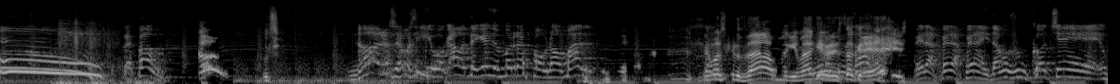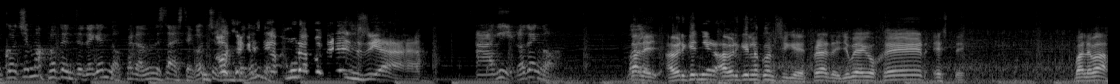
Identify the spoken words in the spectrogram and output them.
¡Uh! Respawn. No, nos hemos equivocado, Tequendo. Hemos respawnado mal. Hemos cruzado, Maki Maki, pero ¿esto qué es? Espera, espera, espera. Necesitamos un coche, un coche más potente, Tequendo. Espera, ¿dónde está este coche? ¡Coche, que sea pura potencia! Aquí, lo tengo. Vale, a ver quién a ver quién lo consigue. Espérate, yo voy a coger este. Vale, va.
